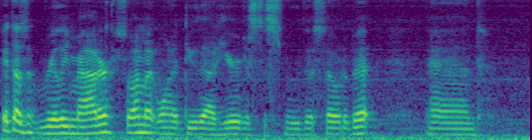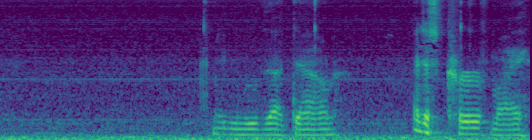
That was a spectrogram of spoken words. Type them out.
It doesn't really matter, so I might want to do that here just to smooth this out a bit. And maybe move that down and just curve my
